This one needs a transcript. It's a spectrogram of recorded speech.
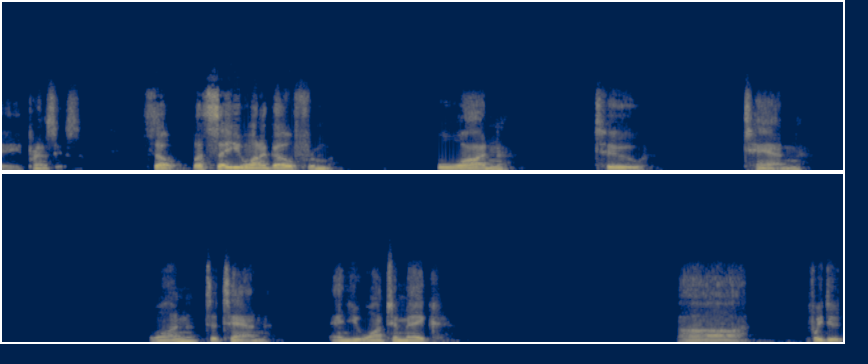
a parentheses. So let's say you want to go from 1 to 10, 1 to 10, and you want to make, uh, if we do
